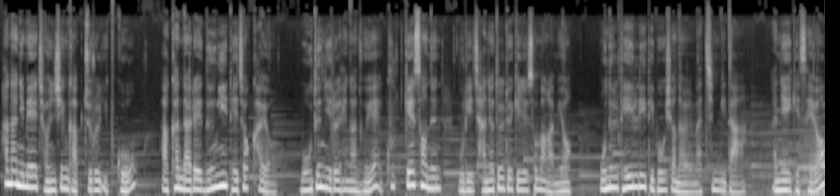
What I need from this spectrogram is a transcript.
하나님의 전신갑주를 입고 악한 날에 능히 대적하여 모든 일을 행한 후에 굳게 서는 우리 자녀들 되길 소망하며 오늘 데일리 디보셔널 마칩니다. 안녕히 계세요.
